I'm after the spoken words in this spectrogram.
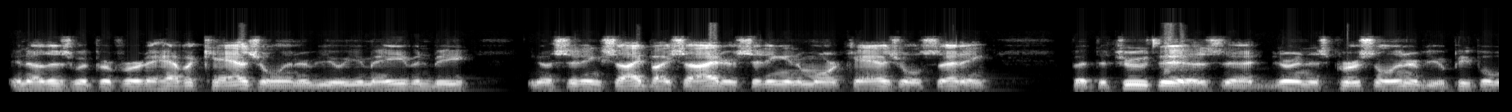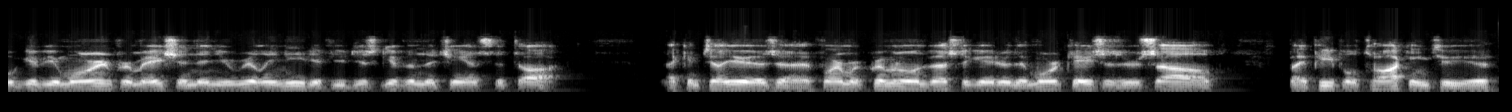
and others would prefer to have a casual interview. You may even be, you know, sitting side by side or sitting in a more casual setting. But the truth is that during this personal interview, people will give you more information than you really need if you just give them the chance to talk. I can tell you as a former criminal investigator that more cases are solved by people talking to you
